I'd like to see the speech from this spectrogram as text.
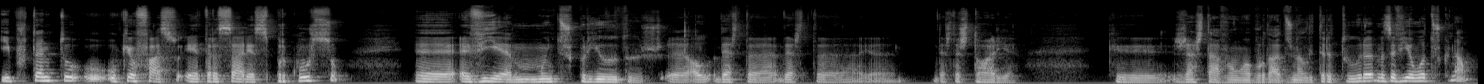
e, portanto, o, o que eu faço é traçar esse percurso. Uh, havia muitos períodos uh, desta, desta, uh, desta história que já estavam abordados na literatura, mas havia outros que não.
